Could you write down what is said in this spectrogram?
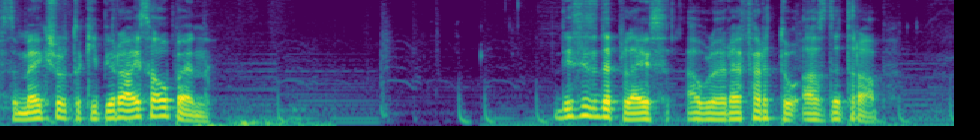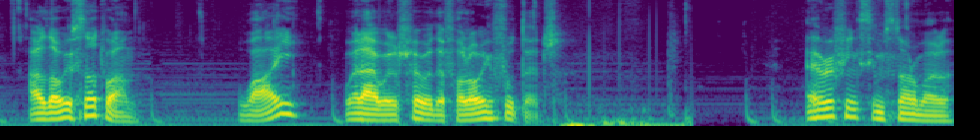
so make sure to keep your eyes open. This is the place I will refer to as the trap, although it's not one. Why? Well, I will show you the following footage. Everything seems normal.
